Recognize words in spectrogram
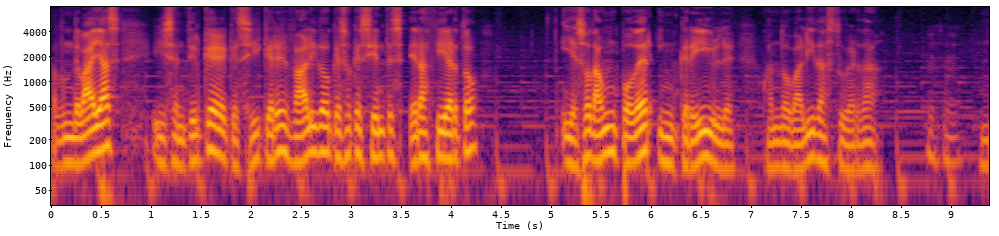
donde vayas y sentir que, sí, que eres válido, que eso que sientes era cierto. Y eso da un poder increíble cuando validas tu verdad. Mm.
